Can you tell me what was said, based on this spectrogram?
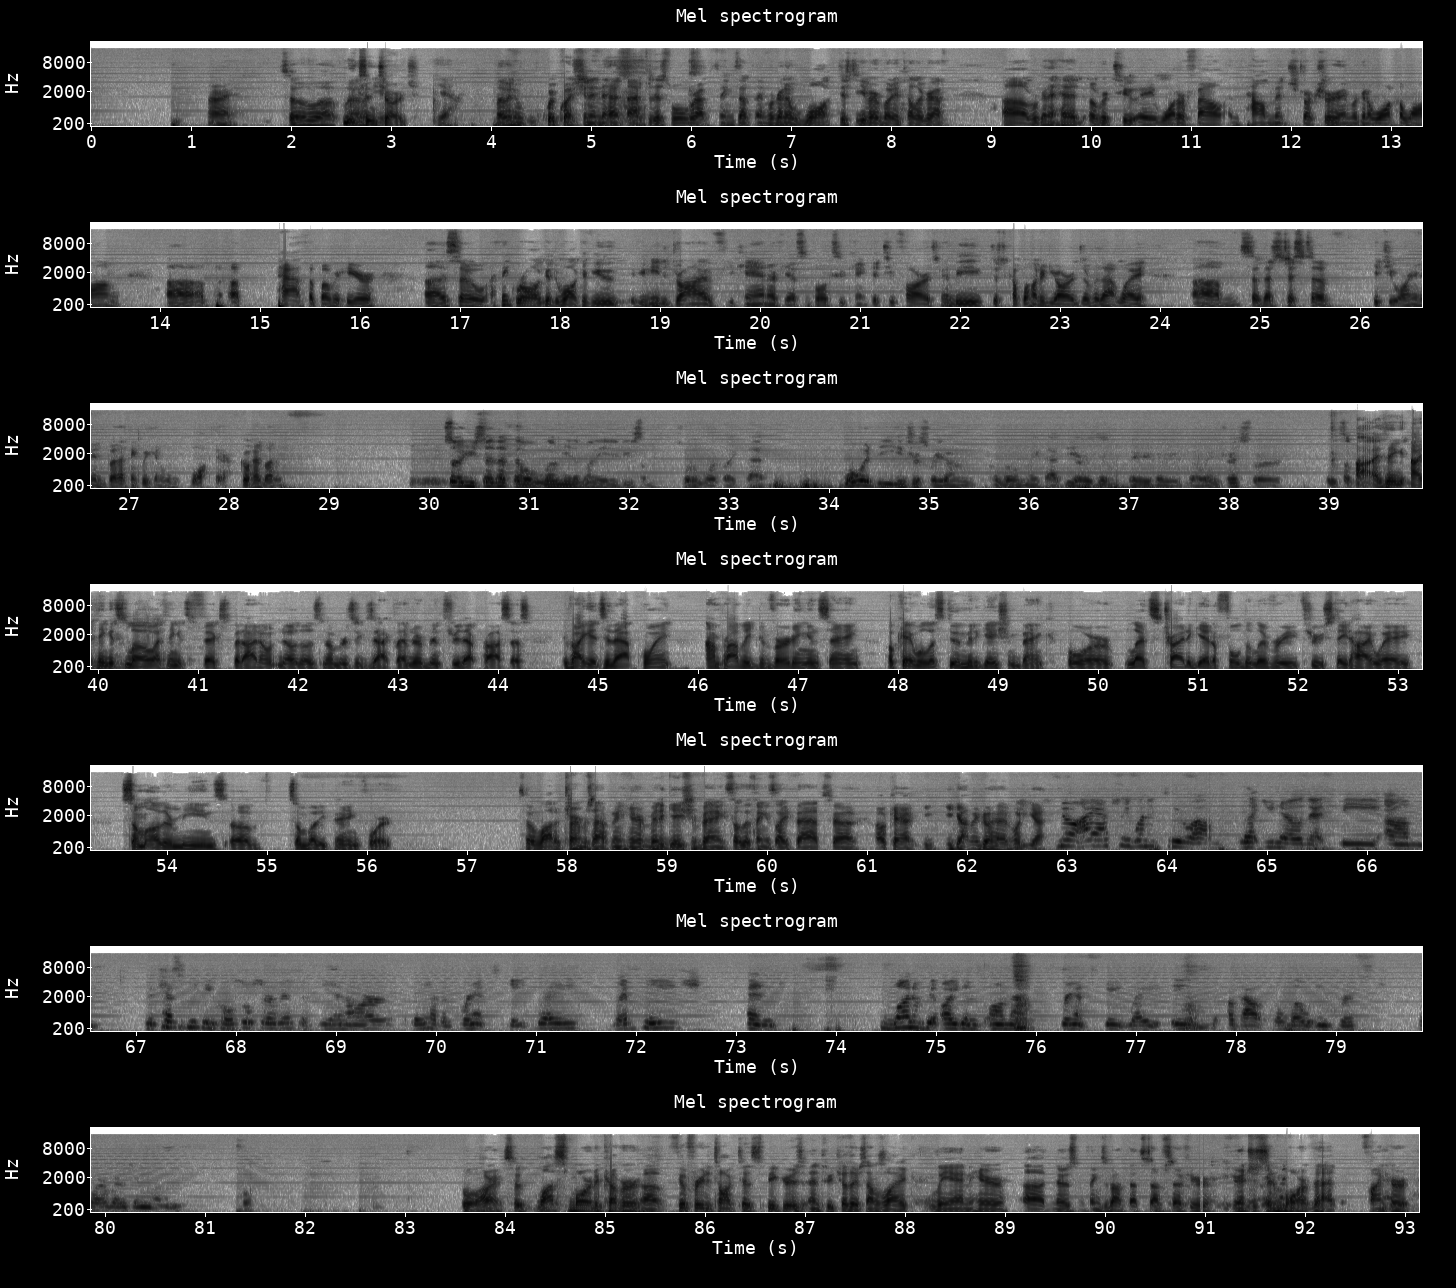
right. So uh, Luke's in Levin, charge. Levin, quick question, and after this, we'll wrap things up. And we're going to walk just to give everybody a telegraph. Uh, we're going to head over to a waterfowl impoundment structure, and we're going to walk along uh, a, a path up over here. Uh, so I think we're all good to walk. If you if you need to drive, you can, or if you have some folks who can't get too far, it's going to be just a couple hundred yards over that way. Um, so that's just to get you oriented. But I think we can walk there. Go ahead, Levin. So you said that they'll loan me the money to do some sort of work like that. What would the interest rate on a loan like that be, or is it very, very low interest, or? I think I think it's low. I think it's fixed, but I don't know those numbers exactly. I've never been through that process. If I get to that point, I'm probably diverting and saying, okay, well, let's do a mitigation bank, or let's try to get a full delivery through state highway, some other means of somebody paying for it. So a lot of terms happening here: mitigation banks, other things like that. Uh, okay, you, you got me. Go ahead. What do you got? No, I actually wanted to um, let you know that the um, the Chesapeake and Coastal Service of DNR they have a grants gateway webpage, and one of the items on that grants gateway is about the low interest for erosion loan. Cool. All right. So lots more to cover. Uh, feel free to talk to speakers and to each other. Sounds like Leanne here uh, knows some things about that stuff. So if you're, if you're interested in more of that, find her.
